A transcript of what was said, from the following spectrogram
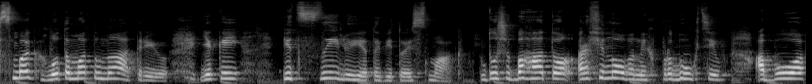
смак глутамату натрію, який підсилює тобі той смак. Дуже багато рафінованих продуктів або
